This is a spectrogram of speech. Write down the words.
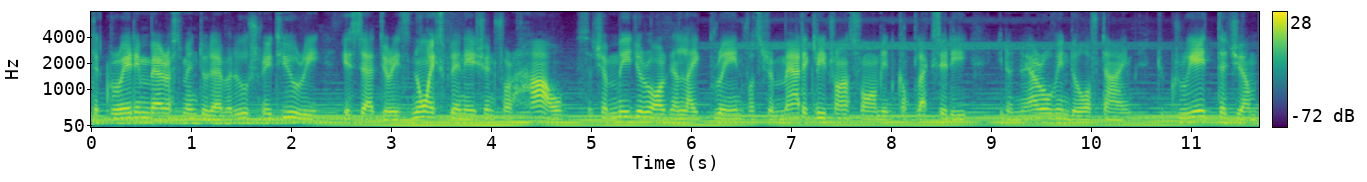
the great embarrassment to the evolutionary theory is that there is no explanation for how such a major organ like brain was dramatically transformed in complexity in a narrow window of time to create the jump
